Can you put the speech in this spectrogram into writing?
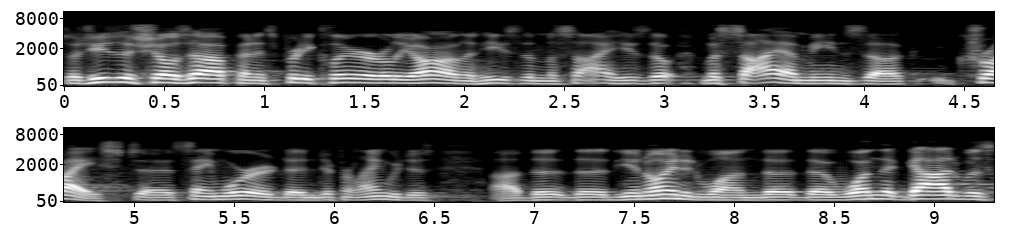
So Jesus shows up, and it's pretty clear early on that he's the Messiah. He's the Messiah means uh, Christ, uh, same word in different languages. Uh, the, the the anointed one, the the one that God was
